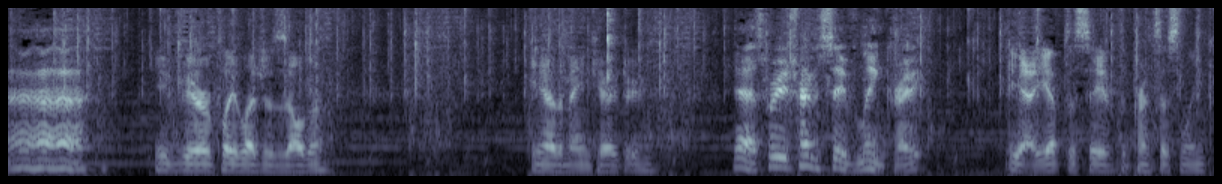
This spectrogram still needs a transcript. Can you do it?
Ah. Have you ever played Legend of Zelda? You know the main character. Yeah, that's where you're trying to save Link, right? Yeah, you have to save the Princess Link.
